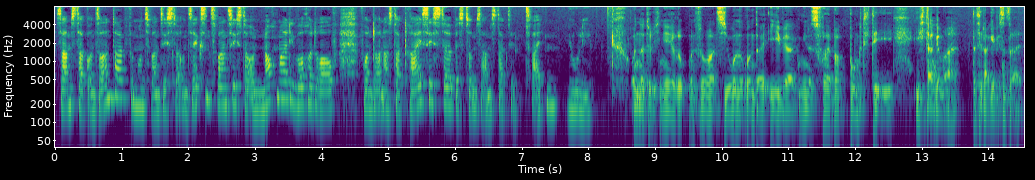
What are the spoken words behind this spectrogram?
Samstag und Sonntag, 25. und 26. und nochmal die Woche drauf von Donnerstag 30. bis zum Samstag, den 2. Juli und natürlich nähere Informationen unter ewerk-freiburg.de. Ich danke mal, dass ihr da gewesen seid.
